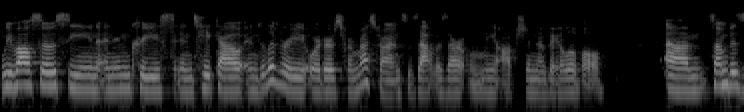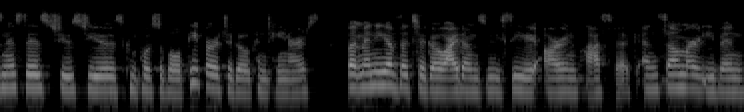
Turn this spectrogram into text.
We've also seen an increase in takeout and delivery orders from restaurants as that was our only option available. Um, some businesses choose to use compostable paper to-go containers, but many of the to-go items we see are in plastic, and some are even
